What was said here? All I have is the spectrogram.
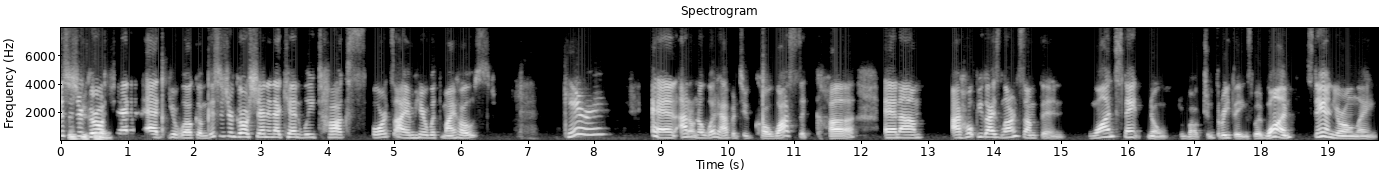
This is your girl Shannon at you're welcome. This is your girl Shannon at Can We Talk Sports. I am here with my host, Karen. And I don't know what happened to Kawasaka. And um, I hope you guys learned something. One, stay no, about two, three things, but one, stay in your own lane.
